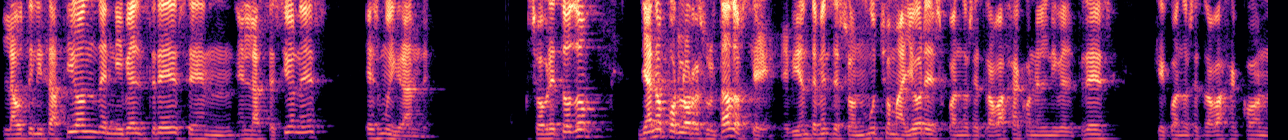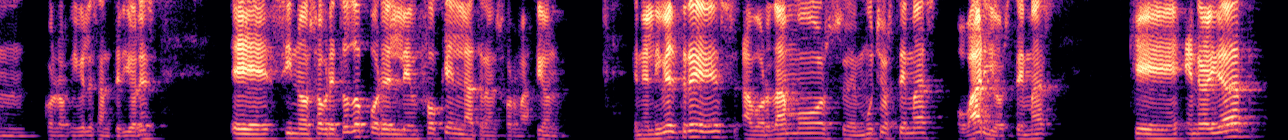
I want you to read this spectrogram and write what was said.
la utilización del nivel 3 en, las sesiones es muy grande. Sobre todo, ya no por los resultados, que evidentemente son mucho mayores cuando se trabaja con el nivel 3 que cuando se trabaja con, los niveles anteriores, eh, sino sobre todo por el enfoque en la transformación. En el nivel 3 abordamos eh, muchos temas o varios temas que en realidad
